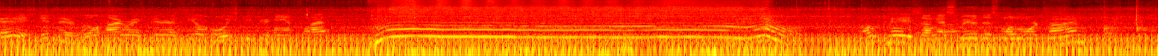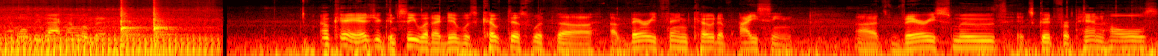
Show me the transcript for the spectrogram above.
Okay, it's getting there. A little high right there, I feel. Always keep your hand flat. Okay, so I'm going to smear this one more time, and we'll be back in a little bit. Okay, as you can see, what I did was coat this with uh, a very thin coat of icing. Uh, it's very smooth. It's good for pinholes.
